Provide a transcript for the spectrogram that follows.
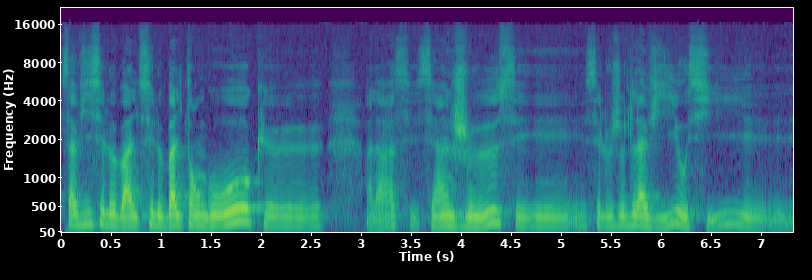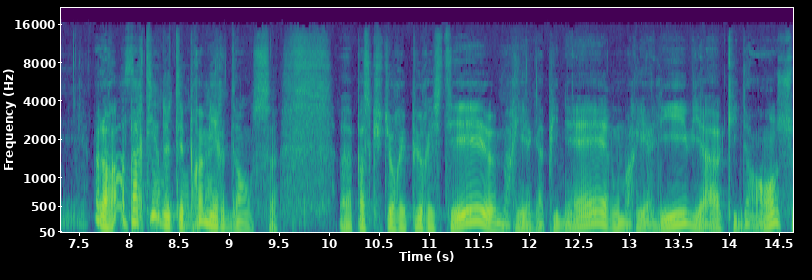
sa vie, c'est le bal, c'est le bal tango. Que voilà, c'est un jeu, c'est le jeu de la vie aussi. et- Alors, à partir de tes premières danses, euh, parce que tu aurais pu rester euh, Maria Gapiner ou Maria Livia qui danse,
